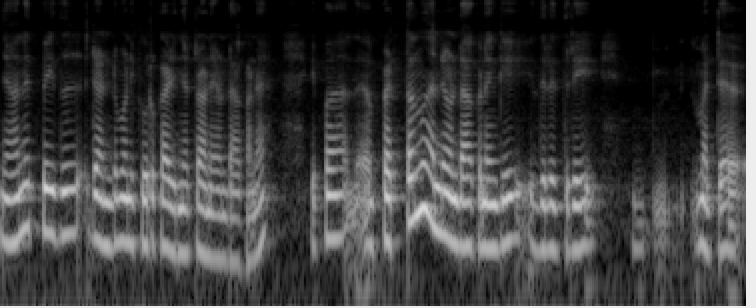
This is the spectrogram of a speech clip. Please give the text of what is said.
ഞാനിപ്പോൾ ഇത് രണ്ട് മണിക്കൂർ കഴിഞ്ഞിട്ടാണ് ഉണ്ടാക്കണേ. ഇപ്പം പെട്ടെന്ന് തന്നെ ഉണ്ടാക്കണമെങ്കിൽ ഇതിലിത്തിരി മറ്റേ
